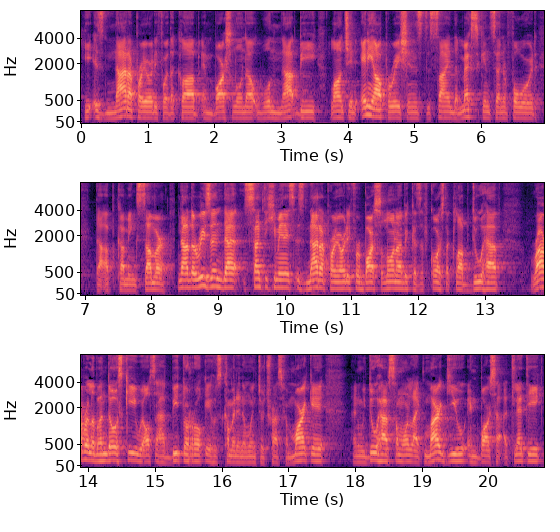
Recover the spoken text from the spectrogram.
he is not a priority for the club and Barcelona will not be launching any operations to sign the Mexican center forward the upcoming summer. Now, the reason that Santi Gimenez is not a priority for Barcelona because of course the club do have Robert Lewandowski. We also have Vitor Roque who's coming in the winter transfer market. And we do have someone like Marc Guiu in Barca Athletic.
